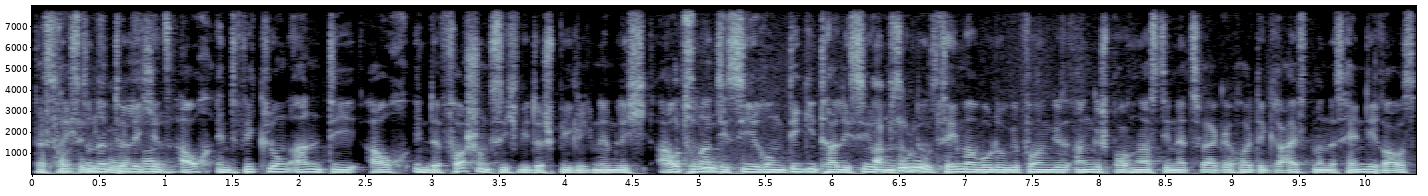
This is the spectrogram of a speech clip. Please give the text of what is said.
Das sprichst du natürlich jetzt auch Entwicklung an, die auch in der Forschung sich widerspiegelt, nämlich Automatisierung, Absolut. Digitalisierung, Absolut. gutes Thema, wo du vorhin angesprochen hast, die Netzwerke, heute greift man das Handy raus.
